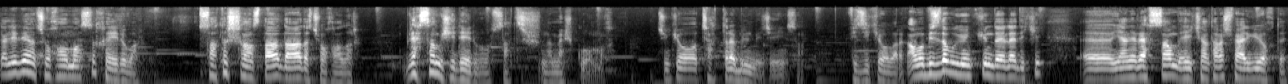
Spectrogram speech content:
Qaleriyanın çoxalması xeyri var. Satış şansları daha da çoxalır. Rəssam işi deyil bu satışla məşğul olmaq. Çünki o çatdıra bilməyəcək insan fiziki olaraq. Amma bizdə bugünkü gündə elədir ki, e, yəni rəssam, heykəltaraş fərqi yoxdur.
